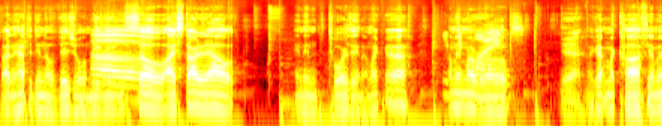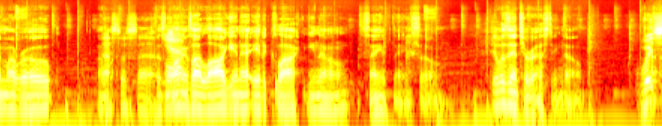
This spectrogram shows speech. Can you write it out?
so I didn't have to do no visual meetings. Oh. So I started out, and then towards the end, I'm like, uh, You've I'm in my robe. Yeah, I got my coffee, I'm in my robe. Um, that's what's up. As Yeah. long as I log in at eight o'clock, you know, same thing. So it was interesting though. Which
